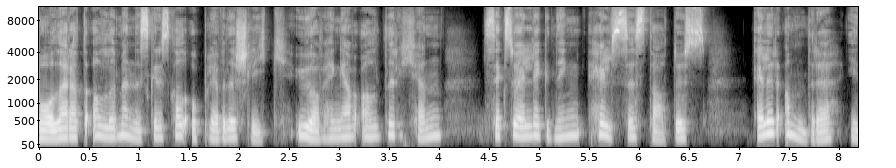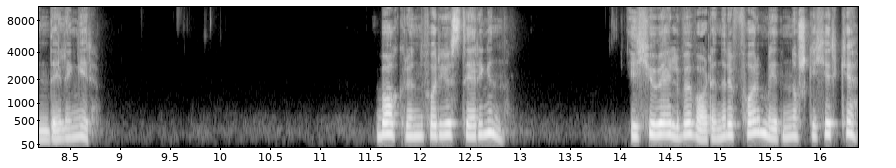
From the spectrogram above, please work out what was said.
Målet er at alle mennesker skal oppleve det slik, uavhengig av alder, kjønn, seksuell legning, helse, status eller andre inndelinger. Bakgrunnen for justeringen I 2011 var det en reform i Den norske kirke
